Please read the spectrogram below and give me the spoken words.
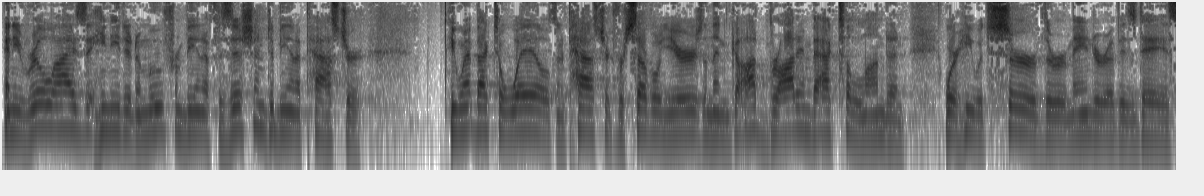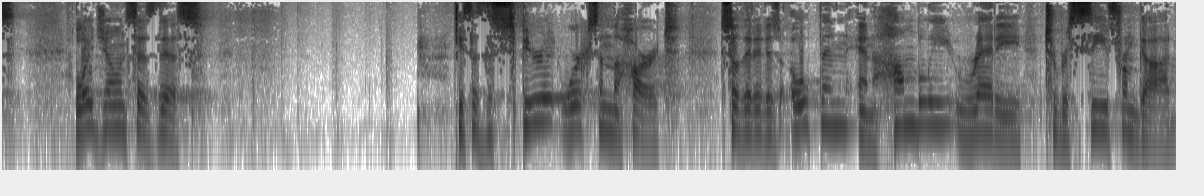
And he realized that he needed to move from being a physician to being a pastor. He went back to Wales and pastored for several years, and then God brought him back to London, where he would serve the remainder of his days. Lloyd Jones says this He says, The Spirit works in the heart so that it is open and humbly ready to receive from God,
